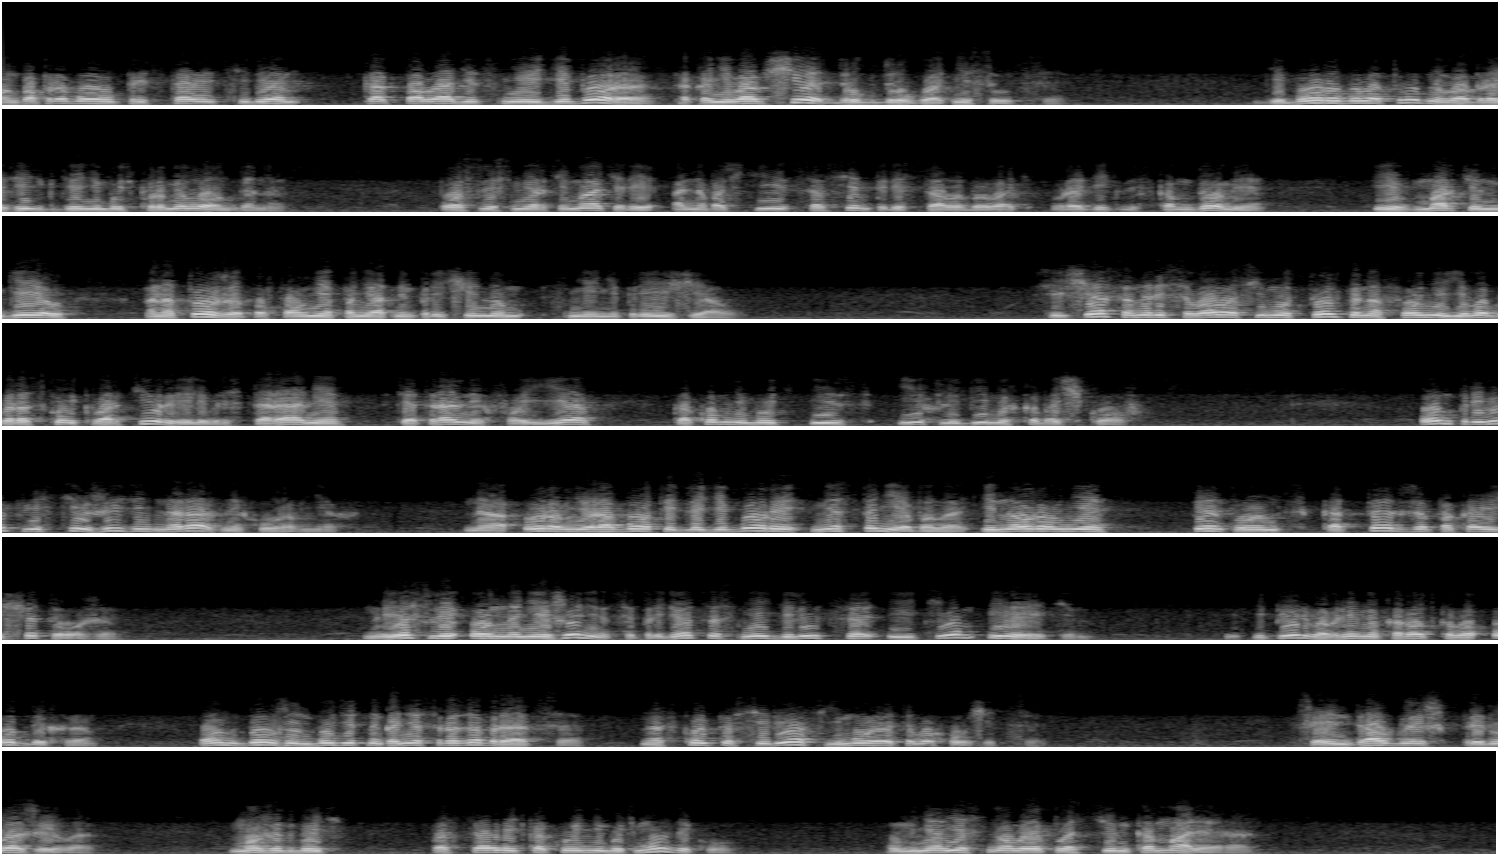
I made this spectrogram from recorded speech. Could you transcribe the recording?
он попробовал представить себе, как поладит с ней Дебора, как они вообще друг к другу отнесутся. Дебору было трудно вообразить где-нибудь кроме Лондона. После смерти матери она почти совсем перестала бывать в родительском доме, и в Мартингейл она тоже по вполне понятным причинам с ней не приезжал. Сейчас она рисовалась ему только на фоне его городской квартиры или в ресторане, в театральных фойе, в каком-нибудь из их любимых кабачков. Он привык вести жизнь на разных уровнях. На уровне работы для Деборы места не было, и на уровне Пентландс коттеджа пока еще тоже. Но если он на ней женится, придется с ней делиться и тем, и этим. И теперь во время короткого отдыха он должен будет наконец разобраться, насколько всерьез ему этого хочется. Джейн Далглиш предложила: "Может быть, поставить какую-нибудь музыку? У меня есть новая пластинка Малера".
